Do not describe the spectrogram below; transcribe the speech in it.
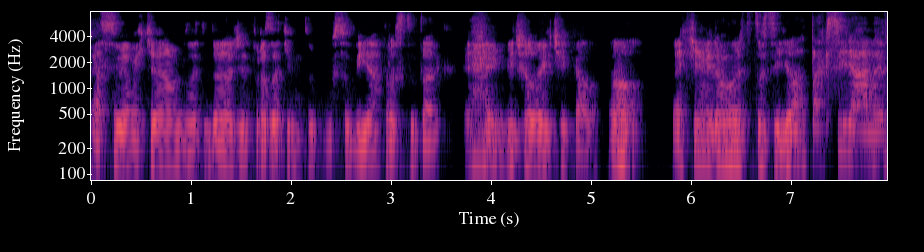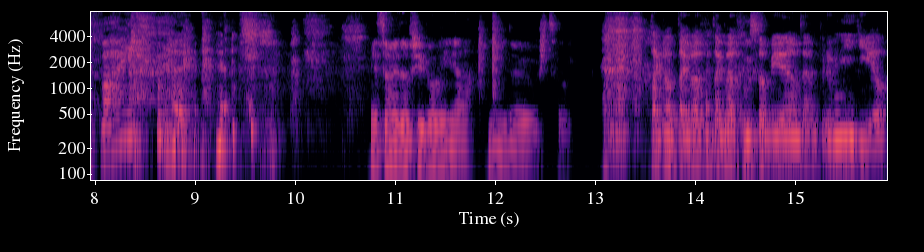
Já si bych chtěl jenom dodat, že prozatím to působí naprosto tak, jak by člověk čekal. No, nechtěj mi dovolit, co chci dělat, tak si dáme fajn. Něco mi to připomíná, nevím už co. Takhle, takhle, takhle působí jenom ten první díl,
